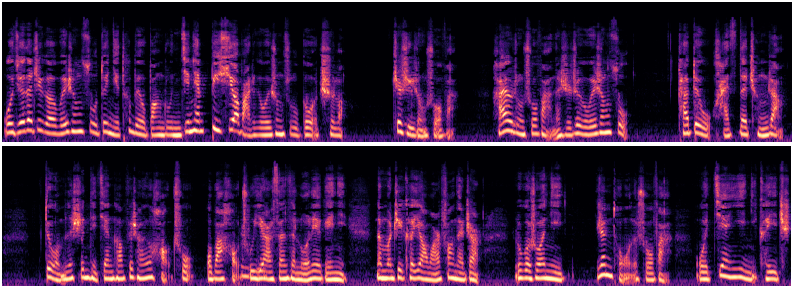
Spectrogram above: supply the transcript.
我觉得这个维生素对你特别有帮助，你今天必须要把这个维生素给我吃了，这是一种说法。还有一种说法呢，是这个维生素，它对我孩子的成长，对我们的身体健康非常有好处。我把好处一二三四罗列给你，那么这颗药丸放在这儿，如果说你认同我的说法，我建议你可以吃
